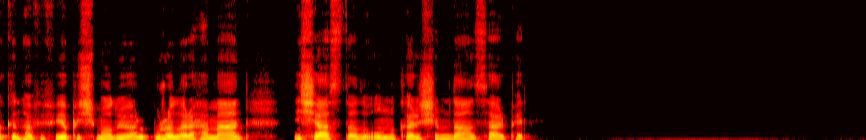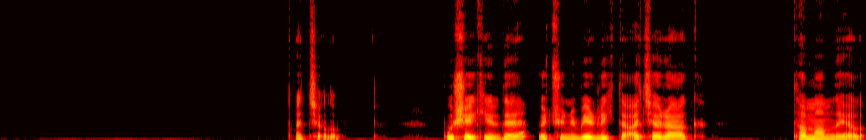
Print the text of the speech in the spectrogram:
Bakın hafif yapışma oluyor. Buralara hemen nişastalı unlu karışımdan serpelim. Açalım. Bu şekilde üçünü birlikte açarak tamamlayalım.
